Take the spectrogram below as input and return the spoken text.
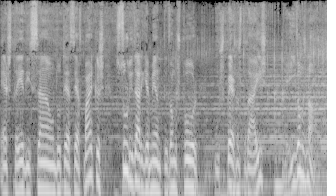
esta edição do TSF Bikes. Solidariamente vamos pôr os pés nos pedais e aí vamos nós.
